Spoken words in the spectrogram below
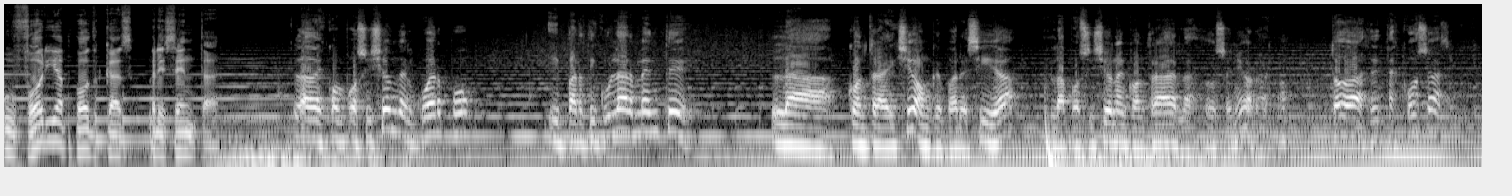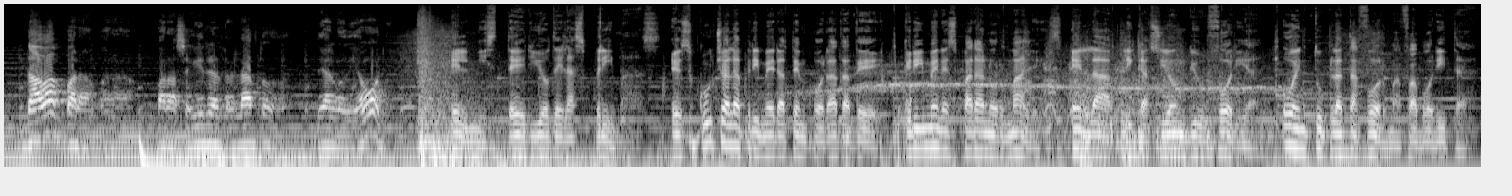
Euforia Podcast presenta la descomposición del cuerpo y particularmente la contradicción que parecía la posición encontrada de las dos señoras. ¿no? Todas estas cosas daban para, para, para seguir el relato de algo diabólico. El misterio de las primas. Escucha la primera temporada de Crímenes Paranormales en la aplicación de Euforia o en tu plataforma favorita.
